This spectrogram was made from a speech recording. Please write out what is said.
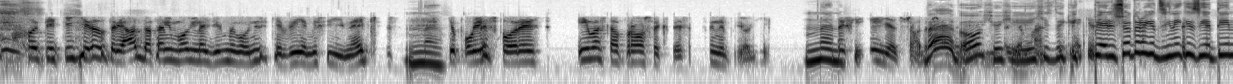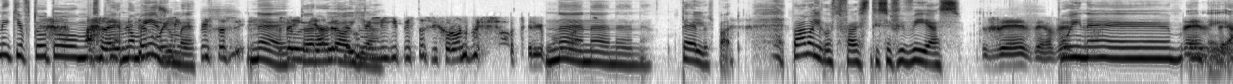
ότι εκεί γύρω στο 30 θέλουμε όλοι να γίνουμε γονείς και βίαιοι εμείς οι γυναίκες. Ναι, Και πολλές φορές είμαστε απρόσεκτες στην επιλογή. ναι, ναι. Δεν ισχύει και για τους άντρες. Βέβαια, όχι, όχι. Έχεις δίκιο. Περισσότερο για τις γυναίκες, γιατί είναι και αυτό το μα νομίζουμε. Ναι, τα Έχουμε ρολόγια. λίγη πίστοση χρόνου περισσότερη. από Ναι, εμάς. ναι, ναι, ναι. Τέλος πάντων. Πάμε λίγο στη φάση της εφηβείας. Βέβαια, βέβαια. Που είναι Βέβαια. ε,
